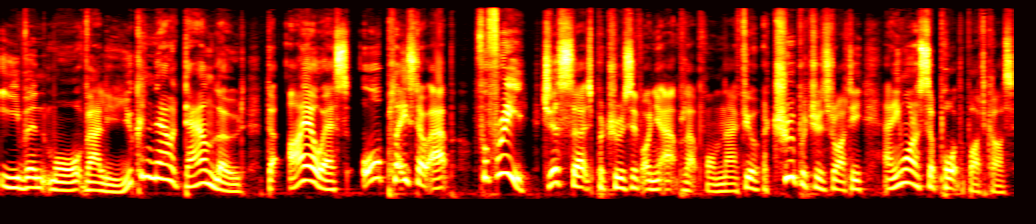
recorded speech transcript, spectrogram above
even more value. You can now download the iOS or Play Store app for free. Just search Protrusive on your app platform. Now, if you're a true Protruserati and you want to support the podcast,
